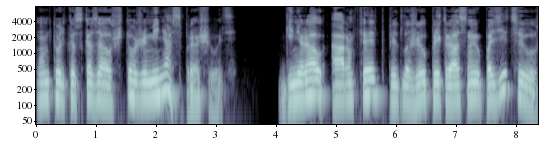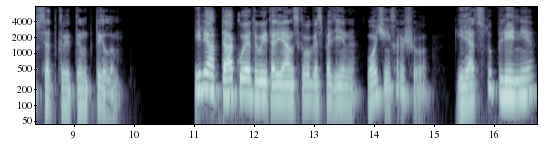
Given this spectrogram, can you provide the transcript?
он только сказал, что же меня спрашивать. Генерал Армфельд предложил прекрасную позицию с открытым тылом. Или атаку этого итальянского господина. Очень хорошо. Или отступление.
